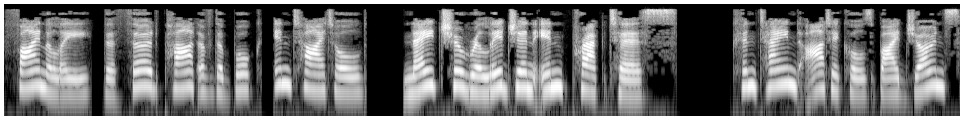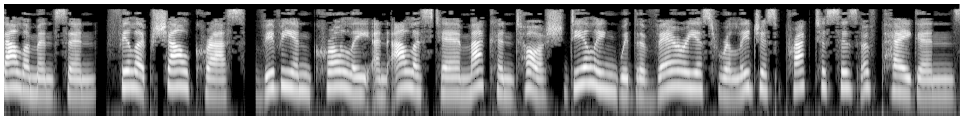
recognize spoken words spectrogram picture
Finally, the third part of the book, entitled, "'Nature Religion in Practice' contained articles by Joan Salomonsen, Philip Shallcrass, Vivian Crowley and Alastair McIntosh dealing with the various religious practices of pagans.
